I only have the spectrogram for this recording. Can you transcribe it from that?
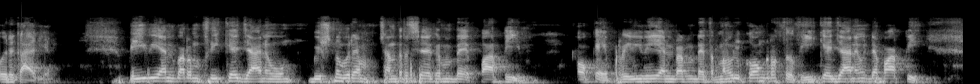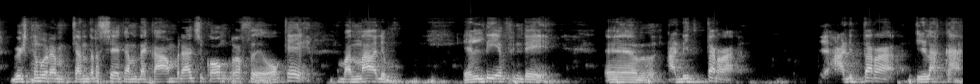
ഒരു കാര്യം. പി വി അൻവറും സി കെ ജാനുവും വിഷ്ണുപുരം ചന്ദ്രശേഖരന്റെ പാർട്ടിയും ഒക്കെ പ്രീതി അൻവറിന്റെ തൃണമൂൽ കോൺഗ്രസ് സി കെ ജാനുവിന്റെ പാർട്ടി വിഷ്ണുപുരം ചന്ദ്രശേഖരന്റെ കാമരാജ് കോൺഗ്രസ് ഒക്കെ വന്നാലും എൽ ഡി എഫിന്റെ അടിത്തറ അടിത്തറ ഇളക്കാൻ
